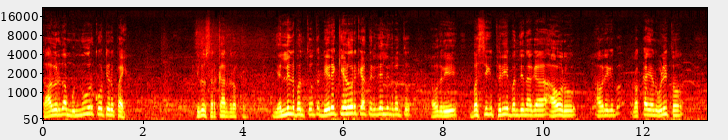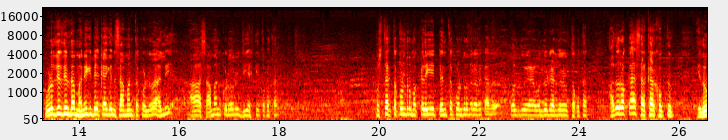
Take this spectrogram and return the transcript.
ಸಾವಿರದ ಮುನ್ನೂರು ಕೋಟಿ ರೂಪಾಯಿ ಇದು ಸರ್ಕಾರದ ರೊಕ್ಕ. ಎಲ್ಲಿಂದ ಬಂತು ಅಂತ ಬೇರೆ ಕೇಳೋರು ಕೇಳ್ತಾರೆ, ಇದು ಎಲ್ಲಿಂದ ಬಂತು? ಹೌದ್ರಿ, ಬಸ್ಸಿಗೆ ಫ್ರೀ ಬಂದಿನಾಗ ಅವರು, ಅವರಿಗೆ ರೊಕ್ಕ ಏನು ಉಳಿತೋ ಉಳಿದಿದ್ದರಿಂದ ಮನೆಗೆ ಬೇಕಾಗಿನ ಸಾಮಾನು ತಗೊಂಡ್ರೆ ಅಲ್ಲಿ ಆ ಸಾಮಾನು ಕೊಡೋರು ಜಿ ಎಸ್ ಟಿ ತಗೋತಾರೆ. ಪುಸ್ತಕ ತಗೊಂಡ್ರು ಮಕ್ಕಳಿಗೆ ಪೆನ್ ತಗೊಂಡ್ರು ಅಂದ್ರೆ ಅದಕ್ಕೆ ಅದು ಒಂದು ಒಂದು ಎರಡು ದಿನ ತಗೋತಾರೆ. ಅದು ರೊಕ್ಕ ಸರ್ಕಾರಕ್ಕೆ ಹೋಗ್ತದೆ. ಇದು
